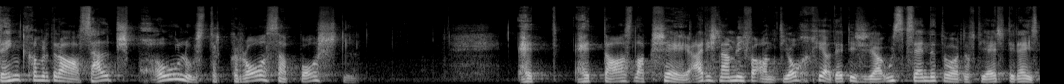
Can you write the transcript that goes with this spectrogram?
Denken wir daran, selbst Paulus, der große Apostel, hat hat das geschehen. Er ist nämlich von Antiochia, dort ist er ja ausgesendet worden auf die erste Reise.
